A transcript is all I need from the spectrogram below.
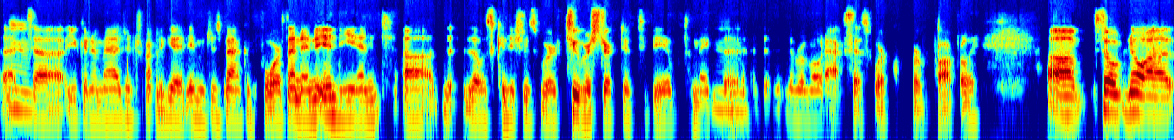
that mm. uh, you can imagine trying to get images back and forth. And then in the end, uh, th those conditions were too restrictive to be able to make mm. the, the, the, remote access work, work properly. Um, so no, uh,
